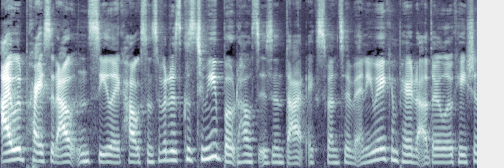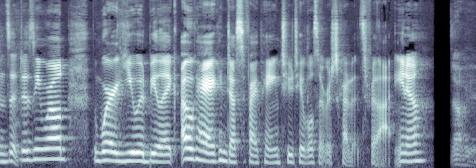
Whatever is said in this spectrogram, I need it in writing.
I would price it out and see like how expensive it is because to me Boathouse isn't that expensive anyway compared to other locations at Disney World where you would be like, okay, I can justify paying two table service credits for that, you know? Oh yeah,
